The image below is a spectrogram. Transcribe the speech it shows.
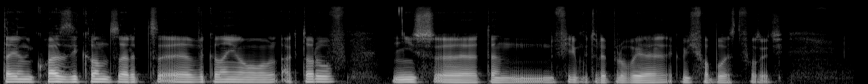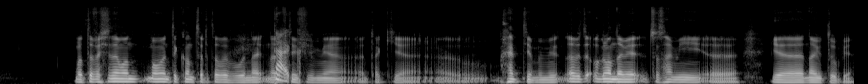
ten quasi koncert w wykonaniu aktorów niż e, ten film, który próbuje jakąś fabułę stworzyć. Bo te właśnie te momenty koncertowe były na, na tak. w tym filmie takie, e, chętnie bym je, nawet oglądam je czasami e, je na YouTubie.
